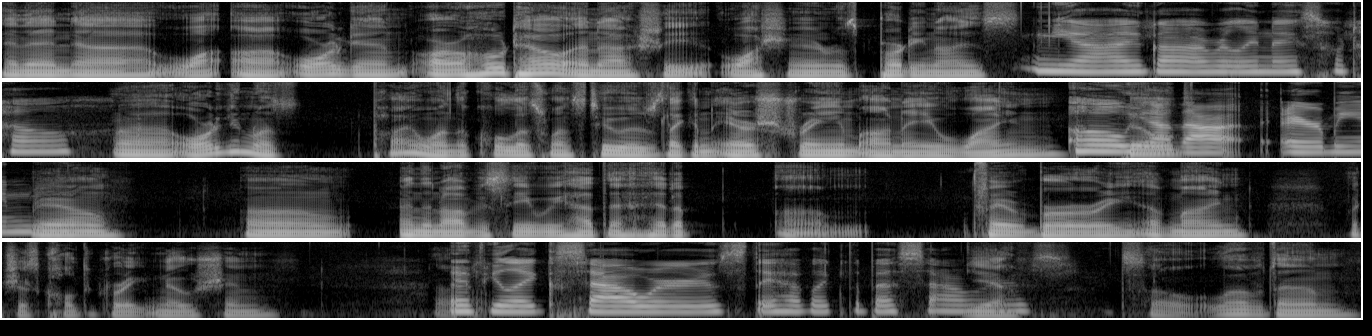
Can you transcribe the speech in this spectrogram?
And then uh, wa- uh, Oregon, our hotel in actually Washington was pretty nice. Yeah, I got a really nice hotel. Uh, Oregon was probably one of the coolest ones too. It was like an airstream on a wine. Oh yeah, field. that Airbnb. Yeah. Um, and then obviously we had to hit up um, favorite brewery of mine, which is called Great Notion. Uh, If you like sours, they have like the best sours. Yeah. So love them.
